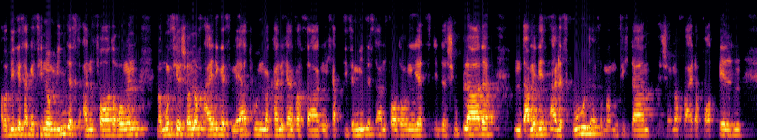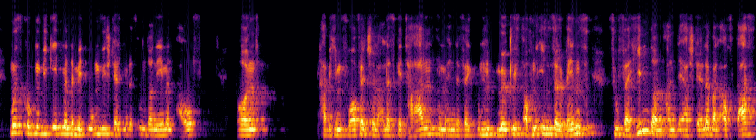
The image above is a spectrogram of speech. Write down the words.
Aber wie gesagt, es sind nur Mindestanforderungen. Man muss hier schon noch einiges mehr tun. Man kann nicht einfach sagen, ich habe diese Mindestanforderungen jetzt in der Schublade und damit ist alles gut. Also man muss sich da schon noch weiter fortbilden, muss gucken, wie geht man damit um, wie stellt man das Unternehmen auf. Und habe ich im Vorfeld schon alles getan, im Endeffekt, um möglichst auch eine Insolvenz zu verhindern an der Stelle, weil auch das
